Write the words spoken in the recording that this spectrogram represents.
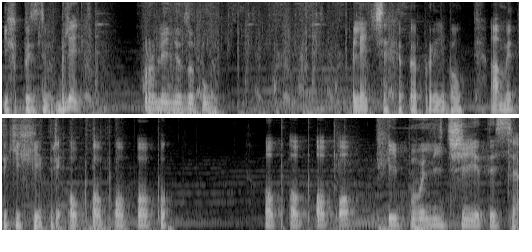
Їх пиздим. Блять, управління забув. Блять, все хп проїбав. А ми такі хитрі. Оп-оп-оп-оп-оп. Оп-оп-оп-оп. І полічитися.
